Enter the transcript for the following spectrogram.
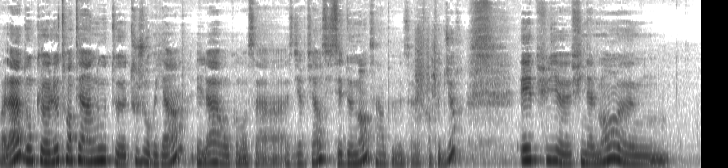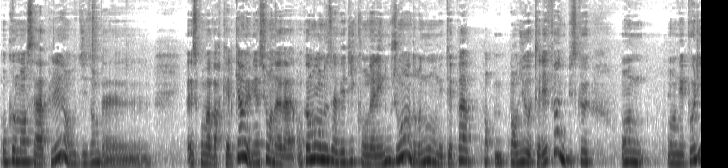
Voilà, donc euh, le 31 août, toujours rien, et là on commence à, se dire tiens, si c'est demain, ça, va être un peu dur. Et puis finalement, on commence à appeler en se disant ben est-ce qu'on va voir quelqu'un? Mais bien sûr, on avait, comme on nous avait dit qu'on allait nous joindre, nous, on n'était pas pendus au téléphone, puisque on, on est poli,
